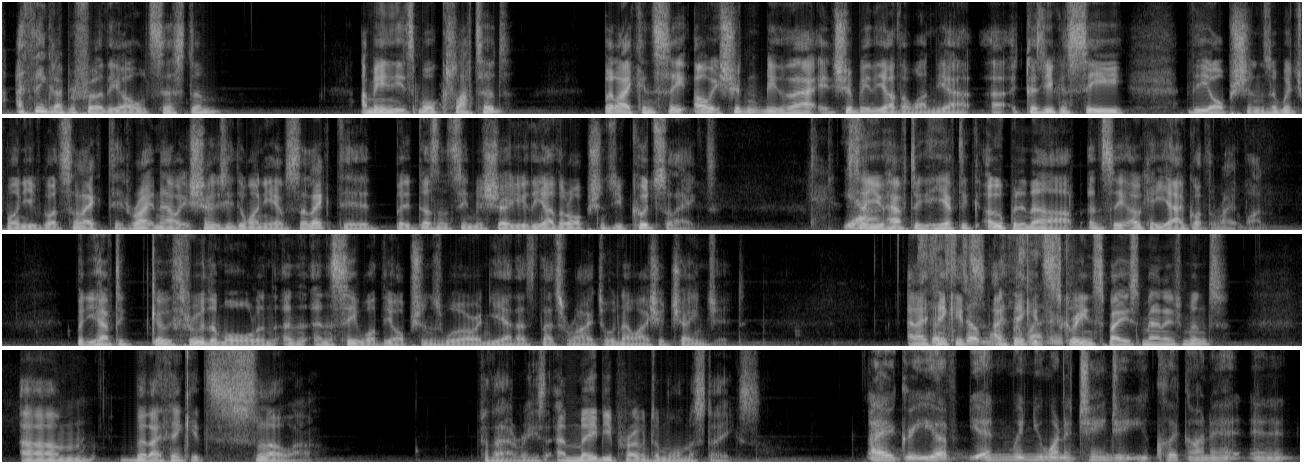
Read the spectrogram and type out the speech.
I think I prefer the old system. I mean, it's more cluttered, but I can see, oh, it shouldn't be that. It should be the other one, yeah. Because uh, you can see the options and which one you've got selected. Right now, it shows you the one you have selected, but it doesn't seem to show you the other options you could select. Yeah. So you have to you have to open it up and say, okay, yeah, I've got the right one. But you have to go through them all and, and, and see what the options were, and yeah, that's that's right, or no, I should change it. And I think it's I think it's screen space management, um, but I think it's slower for that reason, and maybe prone to more mistakes. I agree. You have, and when you want to change it, you click on it and it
